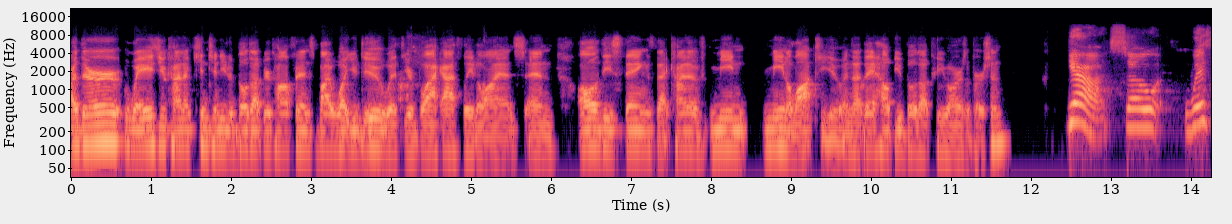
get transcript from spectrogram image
are there ways you kind of continue to build up your confidence by what you do with your Black Athlete Alliance and all of these things that kind of mean mean a lot to you and that they help you build up who you are as a person? Yeah. So with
